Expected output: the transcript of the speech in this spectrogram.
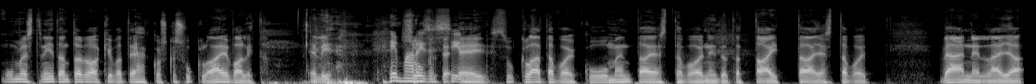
mun mielestä niitä on todella kiva tehdä, koska suklaa ei valita. Eli ei, suk- ei, suklaata voi kuumentaa ja sitä voi niin tota, taittaa ja sitä voi väännellä ja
